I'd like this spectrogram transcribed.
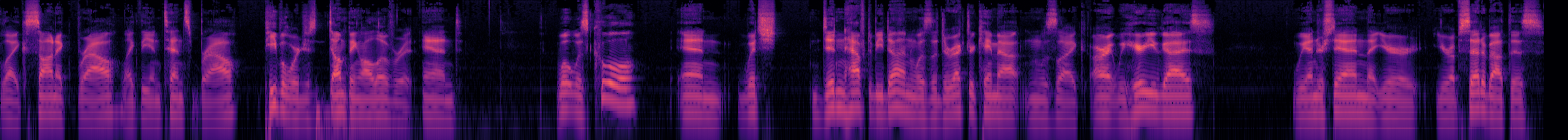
like Sonic brow, like the intense brow. People were just dumping all over it. And what was cool and which didn't have to be done was the director came out and was like, "All right, we hear you guys. We understand that you're you're upset about this.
